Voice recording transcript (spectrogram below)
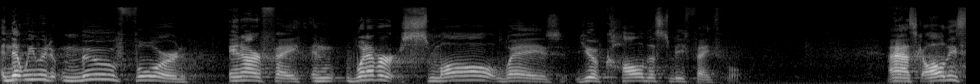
And that we would move forward in our faith in whatever small ways you have called us to be faithful. I ask all these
